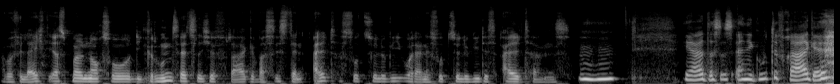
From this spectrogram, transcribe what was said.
Aber vielleicht erstmal noch so die grundsätzliche Frage, was ist denn Alterssoziologie oder eine Soziologie des Alterns? Mhm. Ja, das ist eine gute Frage.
